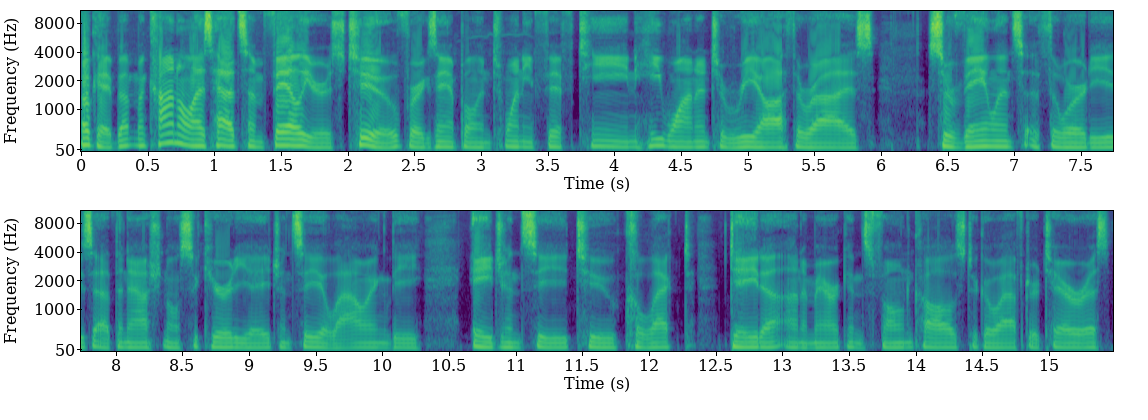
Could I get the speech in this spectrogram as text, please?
Okay, but McConnell has had some failures too. For example, in 2015, he wanted to reauthorize surveillance authorities at the National Security Agency, allowing the agency to collect data on Americans' phone calls to go after terrorists.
